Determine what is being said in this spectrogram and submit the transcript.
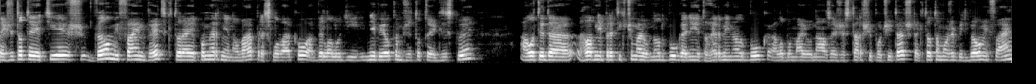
Takže toto je tiež veľmi fajn vec, ktorá je pomerne nová pre Slovákov a veľa ľudí nevie o tom, že toto existuje ale teda hlavne pre tých, čo majú notebook a nie je to herný notebook, alebo majú naozaj že starší počítač, tak toto môže byť veľmi fajn,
